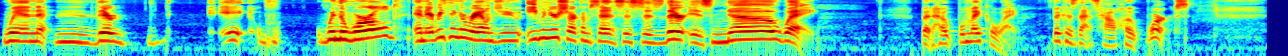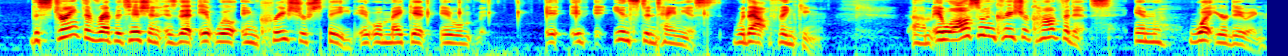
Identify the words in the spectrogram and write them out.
when there it, when the world and everything around you, even your circumstances, says there is no way, but hope will make a way because that's how hope works. The strength of repetition is that it will increase your speed. It will make it it will it, it instantaneous without thinking. Um, it will also increase your confidence in what you're doing.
